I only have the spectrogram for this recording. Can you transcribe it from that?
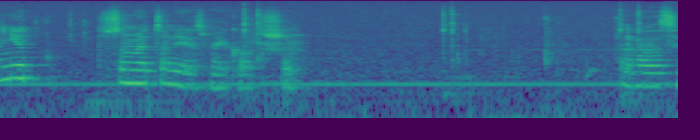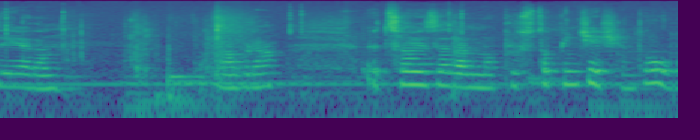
nie, w sumie to nie jest najgorsze. Razy jeden. Dobra. Co jest za darmo? Plus 150. U.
